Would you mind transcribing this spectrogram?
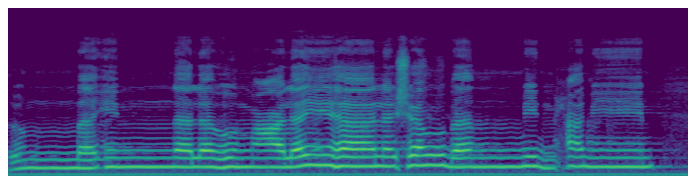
ثم إن لهم عليها لشوبا من حميم.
